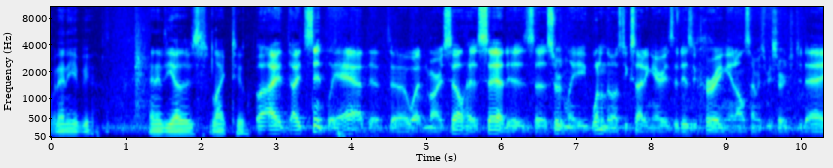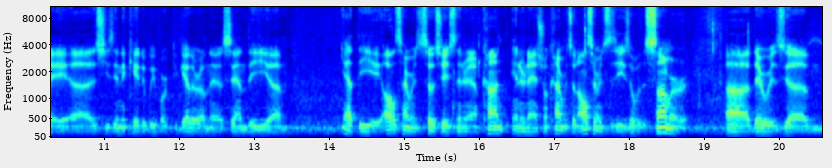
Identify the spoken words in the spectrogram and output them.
Would any of you, any of the others, like to? Well, I'd, I'd simply add that uh, what Marcelle has said is uh, certainly one of the most exciting areas that is occurring in Alzheimer's research today. Uh, she's indicated we've worked together on this, and the um, at the Alzheimer's Association International Conference on Alzheimer's Disease over the summer, uh, there was um,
